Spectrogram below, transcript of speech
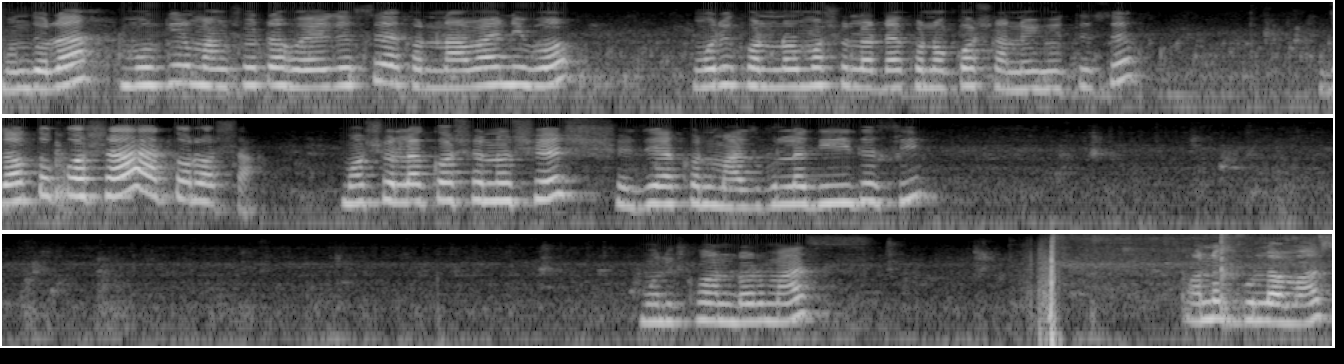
বন্ধুরা, মুরগির মাংসটা হয়ে গেছে, এখন নামাই নিব। মুড়ি খন্ডর মশলাটা এখনও কষানোই হইতেছে। যত কষা, এত রসা। মশলা কষানো শেষ যে এখন মাছগুলা দিয়ে দিতেছি। মুড়ি খন্ডর মাছ, অনেকগুলা মাছ।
